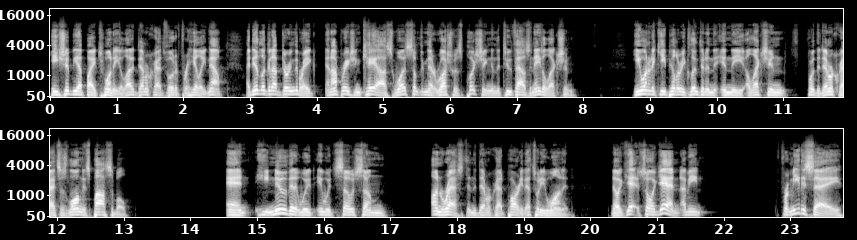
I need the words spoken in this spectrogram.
He should be up by 20. A lot of Democrats voted for Haley. Now, I did look it up during the break, and Operation Chaos was something that Rush was pushing in the 2008 election. He wanted to keep Hillary Clinton in the, in the election for the Democrats as long as possible. And he knew that it would, it would sow some unrest in the Democrat Party. That's what he wanted. Now, again, so again, I mean, for me to say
